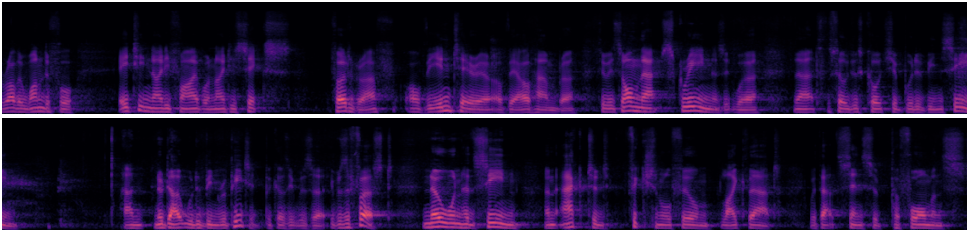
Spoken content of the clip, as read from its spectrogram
a rather wonderful 1895 or 96 photograph of the interior of the Alhambra. So it's on that screen, as it were, that the soldier's courtship would have been seen. And no doubt would have been repeated because it was a, it was a first. No one had seen an acted fictional film like that with that sense of performance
